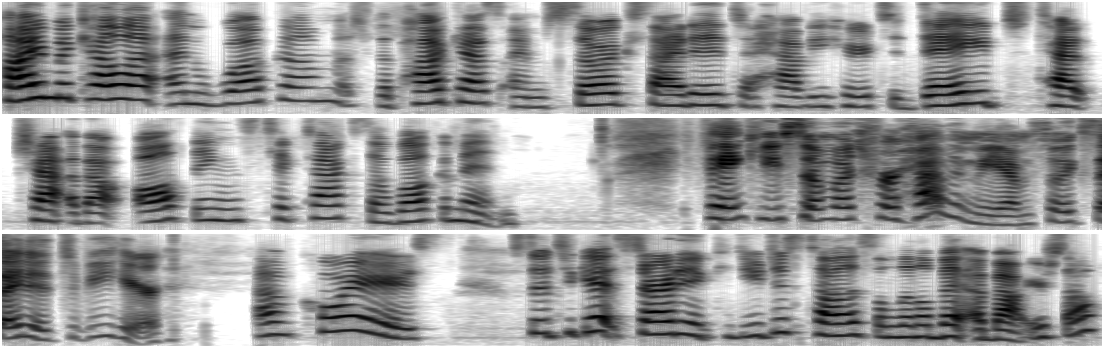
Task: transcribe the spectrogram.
Hi, Mikaela, and welcome to the podcast. I'm so excited to have you here today to t- chat about all things TikTok. So, welcome in. Thank you so much for having me. I'm so excited to be here. Of course. So, to get started, could you just tell us a little bit about yourself?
